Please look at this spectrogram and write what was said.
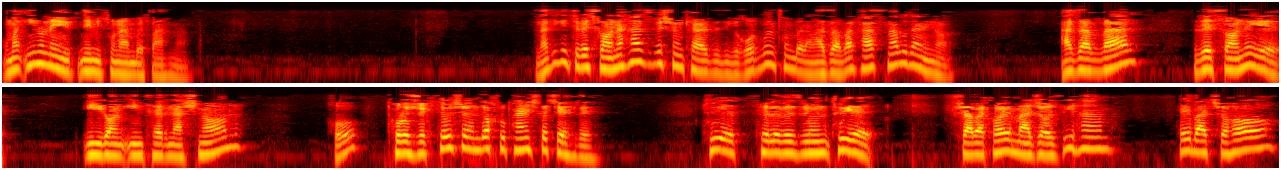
و من اینو نمی‌تونم بفهمم. نه دیگه رسانه حذفشون کرده دیگه. قربونتون برم. از اول هست نبودن اینا. از اول رسانه ایران اینترنشنال خب پروژکتورش انداخت رو پنج تا چهره. توی تلویزیون توی شبکه های مجازی هم هی بچه ها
